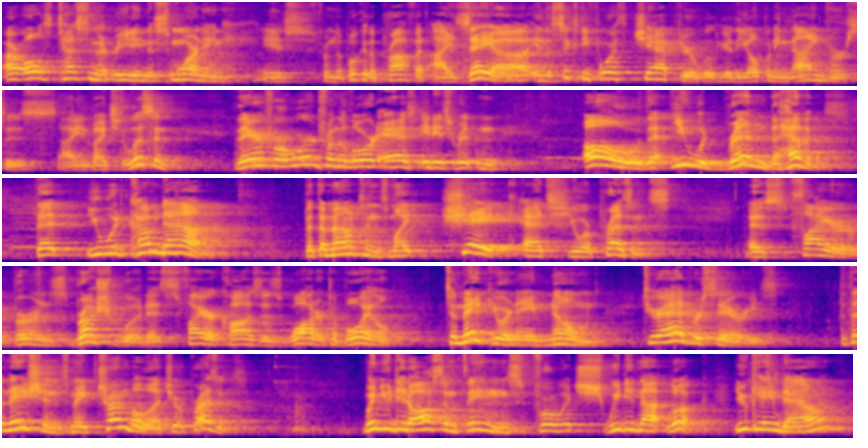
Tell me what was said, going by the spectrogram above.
Our Old Testament reading this morning is from the book of the prophet Isaiah. In the 64th chapter, we'll hear the opening nine verses. I invite you to listen. There, for a word from the Lord, as it is written Oh, that you would rend the heavens, that you would come down, that the mountains might shake at your presence. As fire burns brushwood, as fire causes water to boil, to make your name known to your adversaries, that the nations may tremble at your presence. When you did awesome things for which we did not look, you came down,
